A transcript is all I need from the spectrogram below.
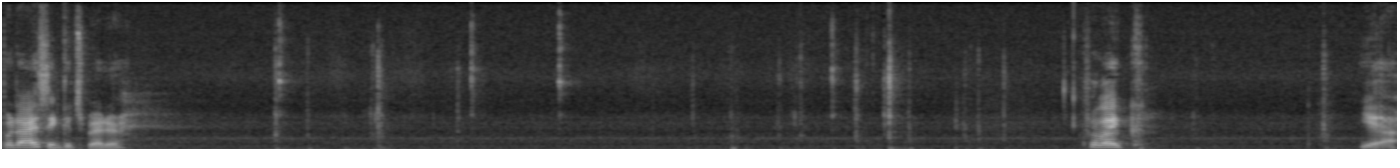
but I think it's better. For like, yeah.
